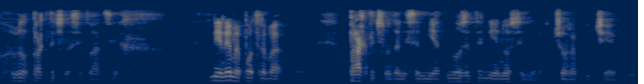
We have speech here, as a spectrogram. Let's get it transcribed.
било практична ситуација, ние нема потреба практично да ни се мијат нозете, ние носиме чорапи, чевли.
